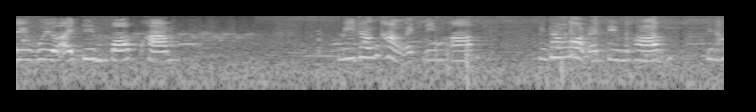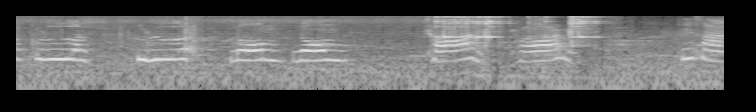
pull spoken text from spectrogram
รีวิวไอติมป๊อปครับ มีทั้งถังไอติมครับ มีทั้งหลอดไอติมครับ มีทั้งเกลือ เกลือ นม นม ช้อน ช้อน ที่ใส่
